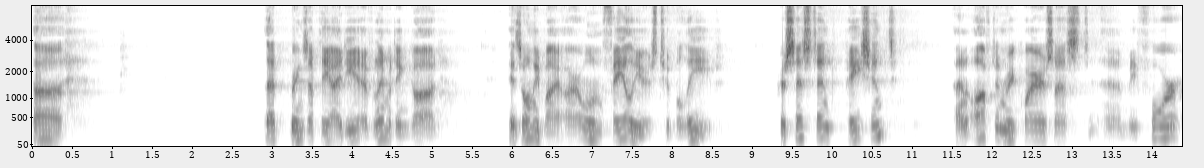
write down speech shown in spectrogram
Uh, that brings up the idea of limiting God is only by our own failures to believe. Persistent, patient, and often requires us to, uh, before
